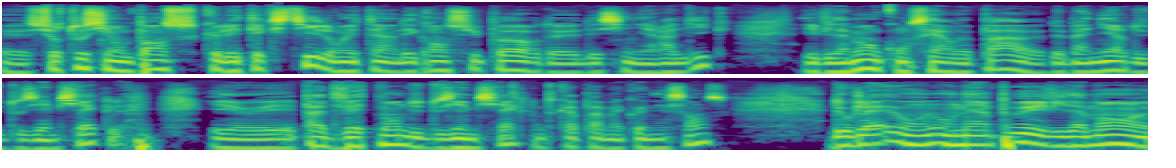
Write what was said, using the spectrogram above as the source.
Euh, surtout si on pense que les textiles ont été un des grands supports des signes héraldiques. Évidemment, on conserve pas de bannières du XIIe siècle euh, et, pas de vêtements du XIIe siècle, en tout cas pas à ma connaissance. Donc là, on, est un peu évidemment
